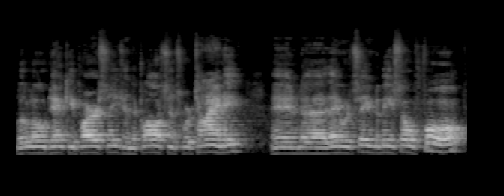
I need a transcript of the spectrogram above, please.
little old dinky parsonage, and the closets were tiny, and uh, they would seem to be so full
